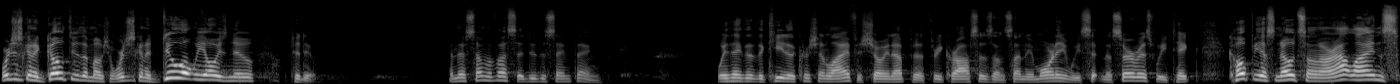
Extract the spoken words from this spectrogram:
We're just going to go through the motion. We're just going to do what we always knew to do. And there's some of us that do the same thing. We think that the key to the Christian life is showing up at three crosses on Sunday morning. We sit in a service. We take copious notes on our outlines.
